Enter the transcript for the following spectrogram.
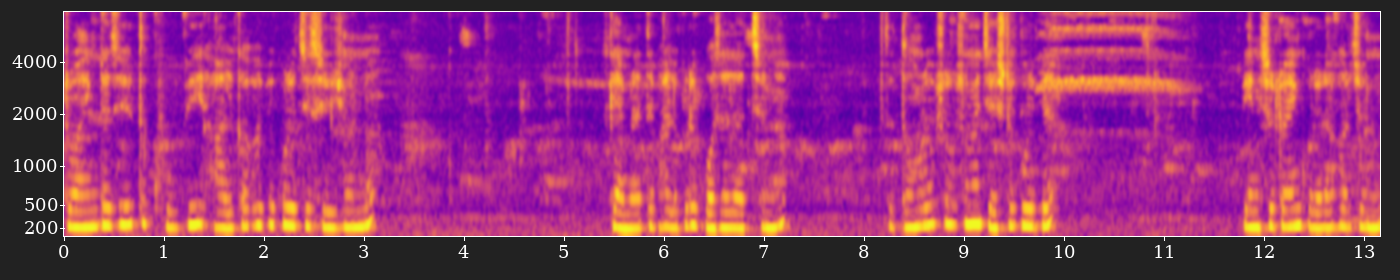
ড্রয়িংটা যেহেতু খুবই হালকাভাবে করেছি, সেই জন্য ক্যামেরাতে ভালো করে বোঝা যাচ্ছে না। তো তোমরাও সবসময় চেষ্টা করবে পেন্সিল ড্রয়িং করে রাখার জন্য।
